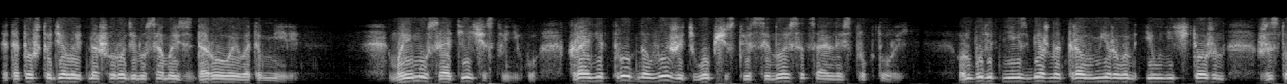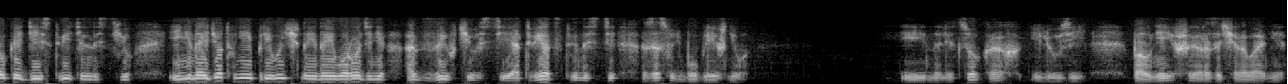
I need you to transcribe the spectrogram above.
Это то, что делает нашу Родину самой здоровой в этом мире. Моему соотечественнику крайне трудно выжить в обществе с иной социальной структурой. Он будет неизбежно травмирован и уничтожен жестокой действительностью и не найдет в ней привычной на его родине отзывчивости и ответственности за судьбу ближнего. И на лицо крах иллюзий, полнейшее разочарование.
